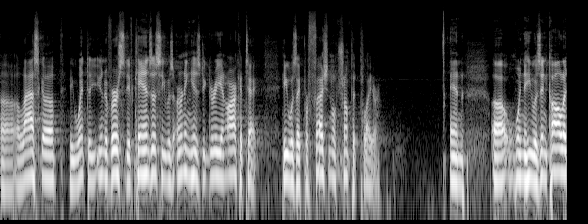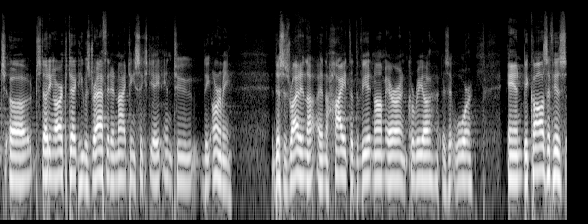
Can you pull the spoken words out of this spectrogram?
uh, Alaska. He went to University of Kansas. He was earning his degree in architect. He was a professional trumpet player. And Uh, when he was in college uh, studying architect, he was drafted in 1968 into the Army. This is right in the, in the height of the Vietnam era, and Korea is at war. And because of his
